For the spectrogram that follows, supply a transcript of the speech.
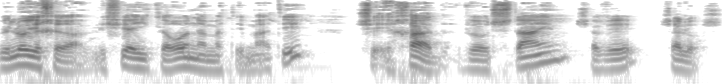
ולא יחרב, לפי העיקרון המתמטי, שאחד ועוד שתיים שווה שלוש.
